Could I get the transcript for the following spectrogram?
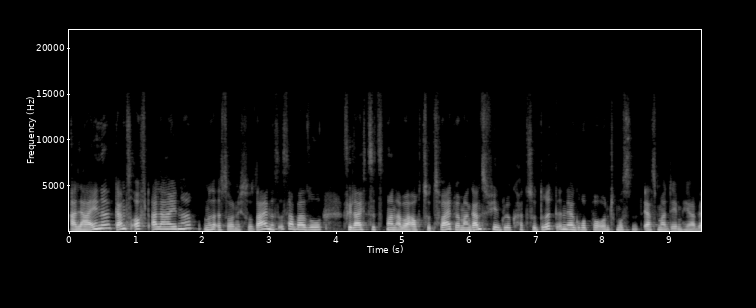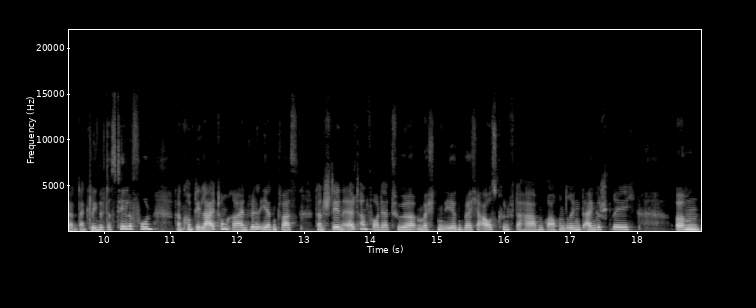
alleine, ganz oft alleine. Ne, es soll nicht so sein, es ist aber so. Vielleicht sitzt man aber auch zu zweit, wenn man ganz viel Glück hat, zu dritt in der Gruppe und muss erstmal dem Herr werden. Dann klingelt das Telefon, dann kommt die Leitung rein, will irgendwas, dann stehen Eltern vor der Tür, möchten irgendwelche Auskünfte haben, brauchen dringend ein Gespräch. Ähm,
